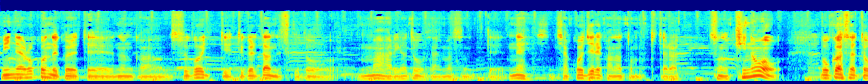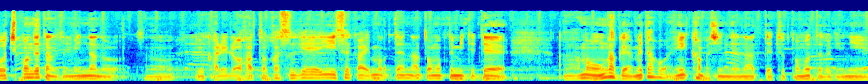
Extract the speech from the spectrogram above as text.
みんな喜んでくれてなんかすごいって言ってくれたんですけどまあありがとうございますってね社交辞令かなと思ってたらその昨日僕はそうやって落ち込んでたんですよみんなのそのゆかりロハとかすげえいい世界持ってんなと思って見ててあもう音楽やめた方がいいかもしんねえなってちょっと思った時に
